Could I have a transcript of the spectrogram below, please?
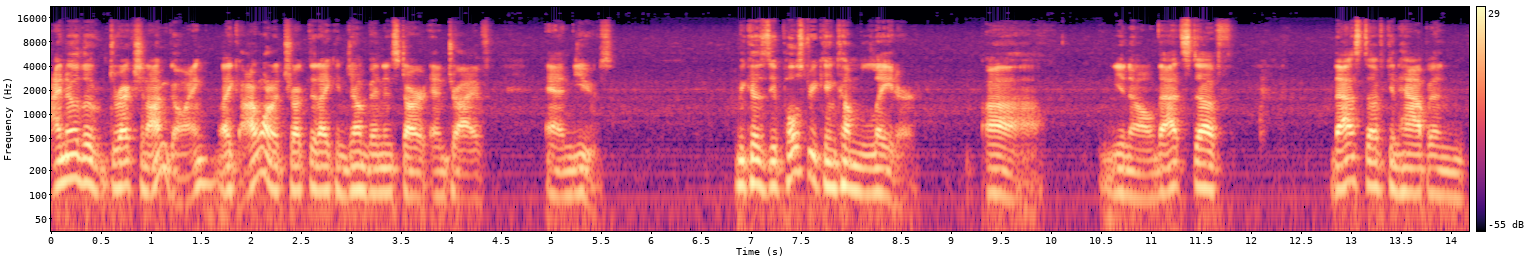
I know the direction I'm going. Like I want a truck that I can jump in and start and drive and use. Because the upholstery can come later. Uh you know, that stuff that stuff can happen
